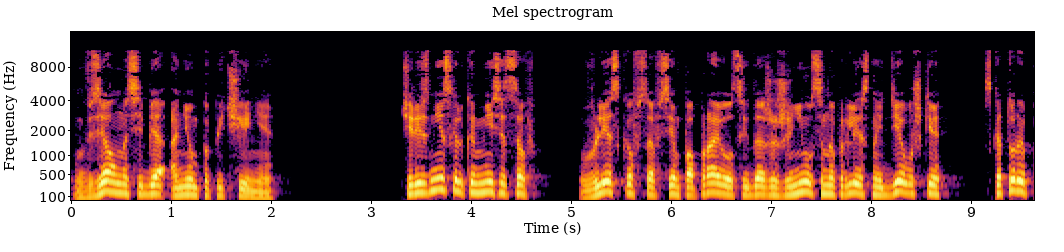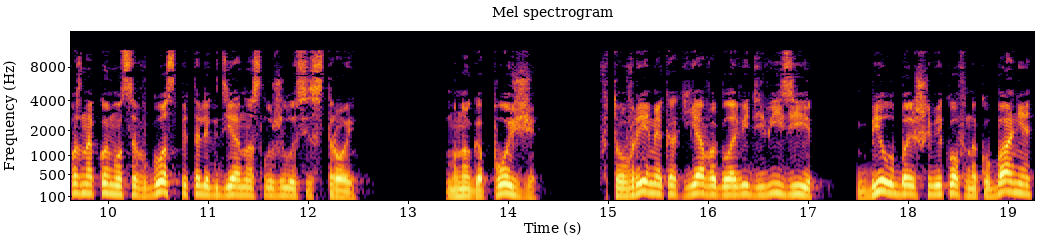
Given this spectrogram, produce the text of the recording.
взял на себя о нем попечение. Через несколько месяцев Влесков совсем поправился и даже женился на прелестной девушке, с которой познакомился в госпитале, где она служила сестрой. Много позже, в то время как я во главе дивизии бил большевиков на Кубани,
